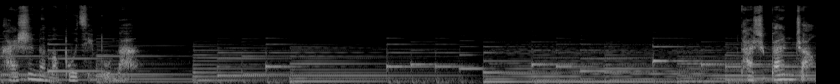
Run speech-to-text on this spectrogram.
还是那么不紧不慢。他是班长，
